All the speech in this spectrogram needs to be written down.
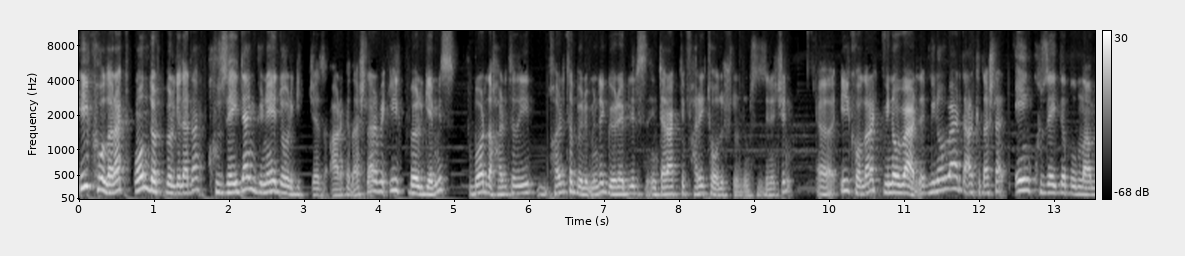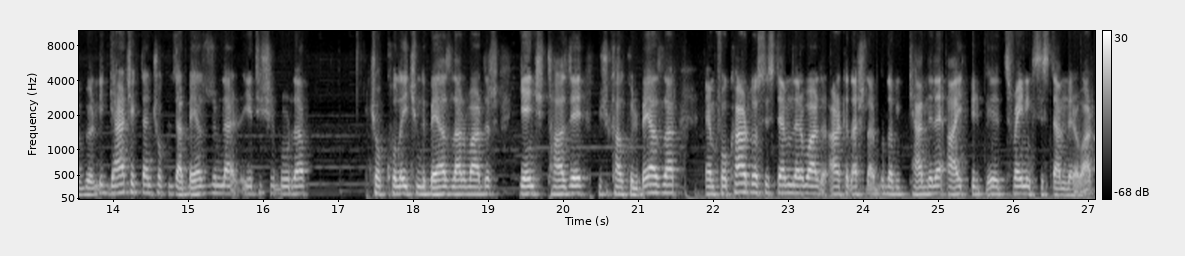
İlk olarak 14 bölgelerden kuzeyden güneye doğru gideceğiz arkadaşlar ve ilk bölgemiz bu arada haritayı harita bölümünde görebilirsiniz. İnteraktif harita oluşturdum sizin için. Ee, ilk olarak Vino Verde. Vino Verde arkadaşlar en kuzeyde bulunan bir bölge. Gerçekten çok güzel beyaz üzümler yetişir burada. Çok kolay içimli beyazlar vardır. Genç, taze, düşük alkol beyazlar. Enfocardo sistemleri vardır arkadaşlar. Burada bir kendine ait bir e, training sistemleri var.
